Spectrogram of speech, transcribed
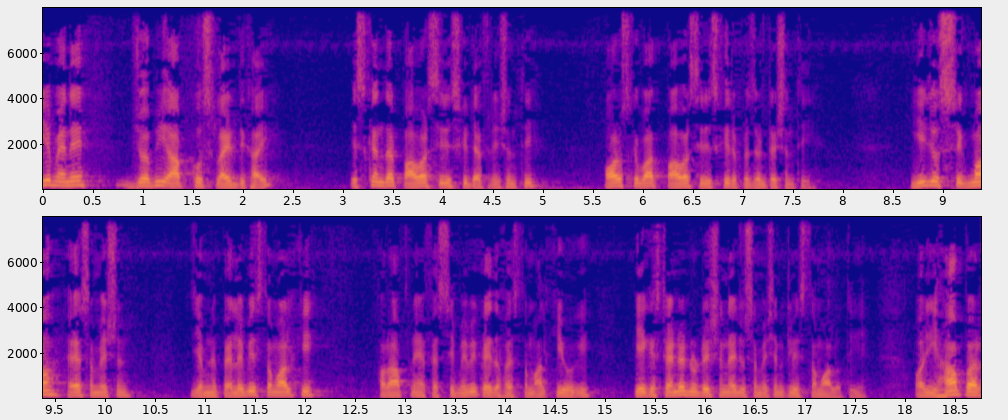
یہ میں نے جو ابھی آپ کو سلائڈ دکھائی اس کے اندر پاور سیریز کی ڈیفینیشن تھی اور اس کے بعد پاور سیریز کی ریپرزینٹیشن تھی یہ جو سگما ہے سمیشن یہ ہم نے پہلے بھی استعمال کی اور آپ نے ایف ایس سی میں بھی کئی دفعہ استعمال کی ہوگی یہ ایک اسٹینڈرڈ نوٹیشن ہے جو سمیشن کے لیے استعمال ہوتی ہے اور یہاں پر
